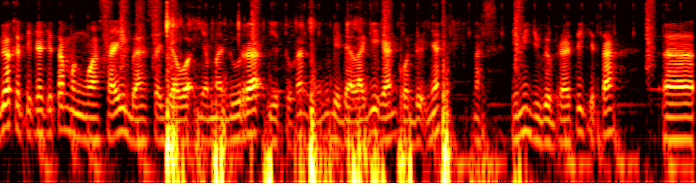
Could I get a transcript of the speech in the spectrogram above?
juga ketika kita menguasai bahasa Jawanya Madura gitu kan. Nah, ini beda lagi kan kodenya. Nah ini juga berarti kita uh,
